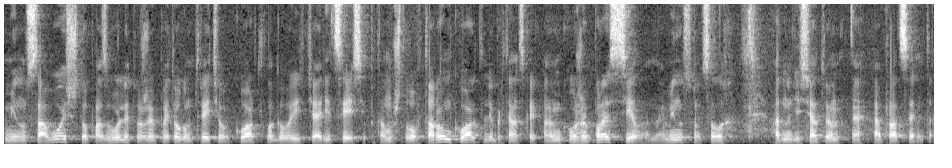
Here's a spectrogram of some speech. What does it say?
минусовой, что позволит уже по итогам третьего квартала говорить о рецессии, потому что во втором квартале британская экономика уже просела на минус 0,1%.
